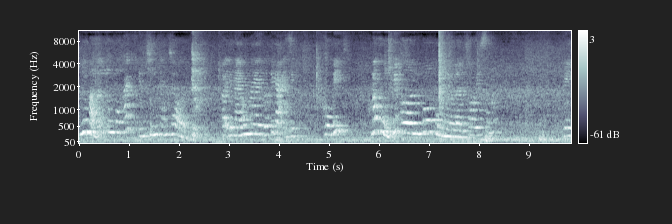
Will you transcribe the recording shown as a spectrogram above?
nhưng mà vẫn không có khách đến 9 tháng trời vậy thì ngày hôm nay với cái đại dịch covid nó khủng khiếp hơn vô cùng nhiều lần so với SARS vì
